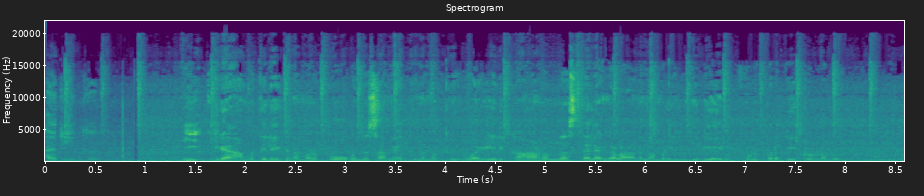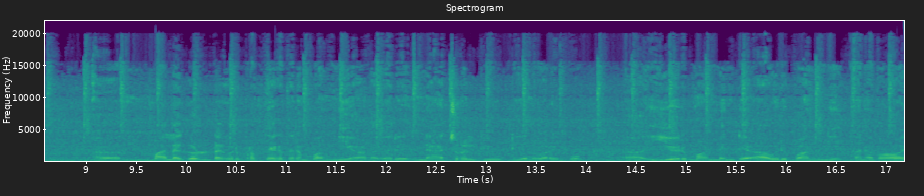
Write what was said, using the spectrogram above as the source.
ഹരീക്ക്. ഈ ഗ്രാമത്തിലേക്ക് നമ്മൾ പോകുന്ന സമയത്ത് നമുക്ക് വഴിയിൽ കാണുന്ന സ്ഥലങ്ങളാണ് നമ്മൾ ഈ വീഡിയോയിൽ ഉൾപ്പെടുത്തിയിട്ടുള്ളത്. മലകളുടെ ഒരു പ്രത്യേക തരം ഭംഗിയാണ് ഒരു നാച്ചുറൽ ബ്യൂട്ടി എന്ന് പറയുമ്പോൾ ഈ ഒരു മണ്ണിന്റെ ആ ഒരു ഭംഗി തനതായ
